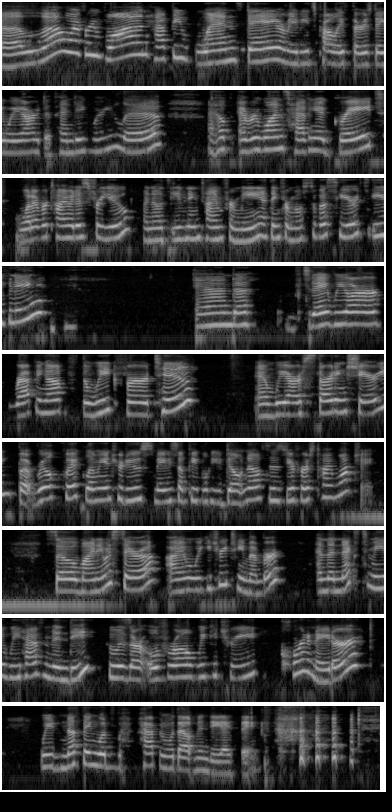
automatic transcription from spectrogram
Hello, everyone. Happy Wednesday, or maybe it's probably Thursday we are, depending where you live. I hope everyone's having a great whatever time it is for you. I know it's evening time for me. I think for most of us here, it's evening. And uh, today we are wrapping up the week for Tim, and we are starting Cheri. But real quick, let me introduce maybe some people who you don't know if this is your first time watching. So my name is Sarah. I am a WikiTree team member. And then next to me, we have Mindy, who is our overall WikiTree coordinator. We nothing would happen without Mindy, I think.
